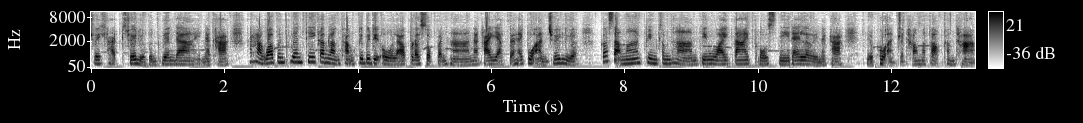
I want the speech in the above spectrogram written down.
ช่วยขัดช่วยเหลือเพื่อนๆได้นะคะ ถ้าหากว่าเพื่อนๆที่กำลังทำคลิปวิดีโอแล้วประสบปัญหานะคะ อยากจะให้ครูอ่านช่วยเหลือ ก็สามารถพิมพ์คำถามทิ้งไว้ใต้โพสต์นี้ได้เลยนะคะ เดี๋ยวครูอ่านจะเข้ามาตอบคำถาม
